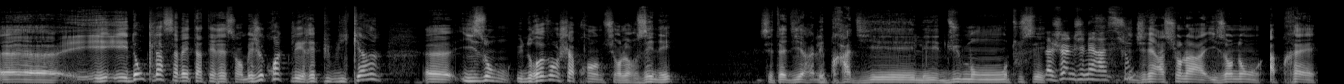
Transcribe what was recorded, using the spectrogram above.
Euh, et, et donc là, ça va être intéressant. Mais je crois que les républicains, euh, ils ont une revanche à prendre sur leurs aînés, c'est-à-dire les Pradier, les Dumont, tous ces, La jeune génération. cette génération-là, ils en ont après,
